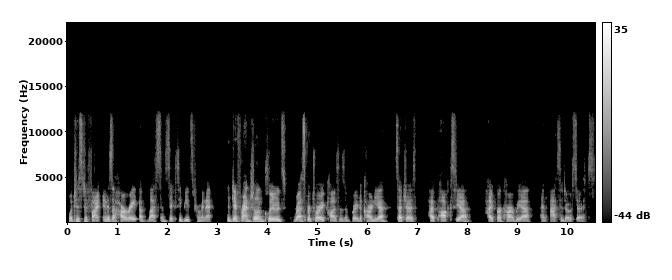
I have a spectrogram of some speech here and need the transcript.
which is defined as a heart rate of less than 60 beats per minute. The differential includes respiratory causes of bradycardia, such as hypoxia, hypercarbia, and acidosis.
